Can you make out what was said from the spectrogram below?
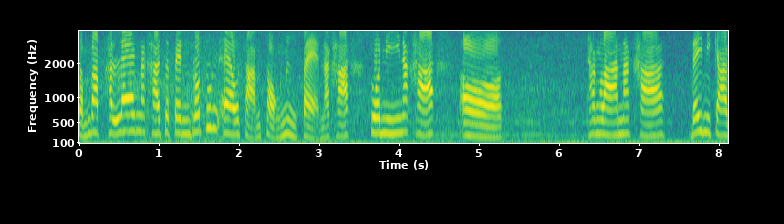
สำหรับคันแรกนะคะจะเป็นรถรุ่น L3218 นะคะ ตัวนี้นะคะเอ่อทางร้านนะคะได้มีการ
